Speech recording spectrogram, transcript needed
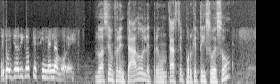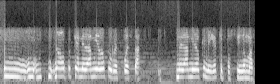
Pues yo digo que sí me enamoré. ¿Lo has enfrentado? ¿Le preguntaste por qué te hizo eso? Mm, no, porque me da miedo su respuesta. Me da miedo que me diga que pues fui nomás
